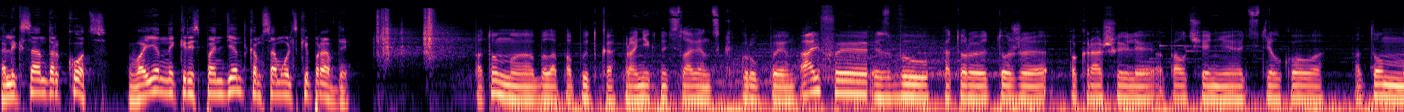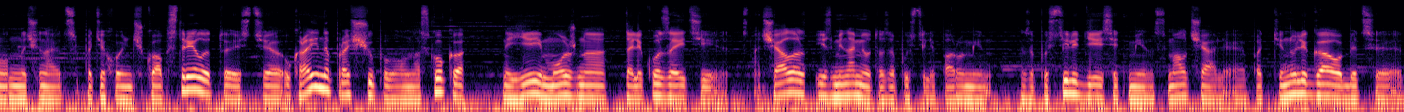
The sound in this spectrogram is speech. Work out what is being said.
Александр Коц, военный корреспондент «Комсомольской правды». Потом э, была попытка проникнуть в Славянск группы Альфы СБУ, которую тоже покрошили ополчение Стрелкова. Потом начинаются потихонечку обстрелы, то есть э, Украина прощупывала, насколько ей можно далеко зайти. Сначала из миномета запустили пару мин, запустили 10 мин, смолчали, подтянули гаубицы,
